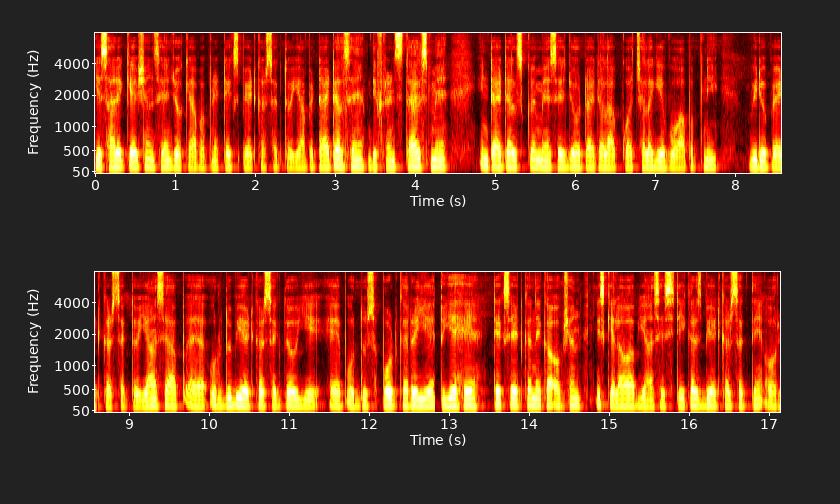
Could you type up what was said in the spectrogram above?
ये सारे कैप्शंस हैं जो कि आप अपने टेक्स्ट पे ऐड कर सकते हो। यहाँ पे टाइटल्स हैं डिफरेंट स्टाइल्स में, इन टाइटल्स के में से जो टाइटल आपको अच्छा लगे, वो आप अपनी वीडियो पे ऐड कर सकते हो। यहाँ से आप उर्दू भी ऐड कर सकते हो। ये ऐप उर्दू सपोर्ट कर रही है। तो ये है टेक्स्ट ऐड करने का ऑप्शन। इसके अलावा आप यहाँ से स्टिकर्स भी ऐड कर सकते हैं और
